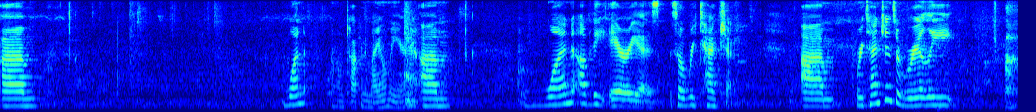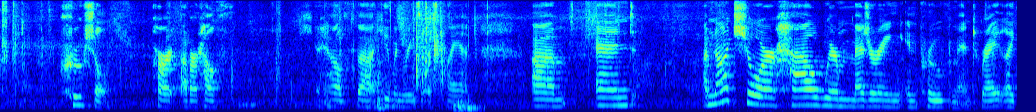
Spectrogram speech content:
um, one, I'm talking to my own ear. Um, one of the areas, so retention. Um, retention's a really crucial part of our health health uh, human resource plan. Um, and I'm not sure how we're measuring improvement, right? Like,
